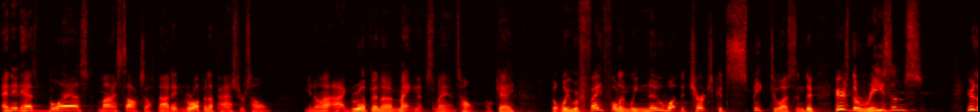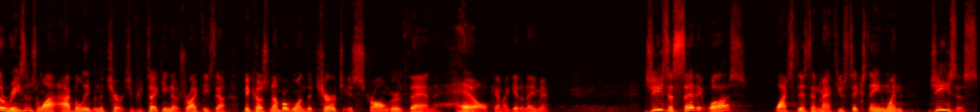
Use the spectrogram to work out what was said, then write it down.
And it has blessed my socks off. Now, I didn't grow up in a pastor's home. You know, I, I grew up in a maintenance man's home, okay? But we were faithful and we knew what the church could speak to us and do. Here's the reasons. Here are the reasons why I believe in the church. If you're taking notes, write these down. Because number one, the church is stronger than hell. Can I get an amen? amen. Jesus said it was. Watch this in Matthew 16 when Jesus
